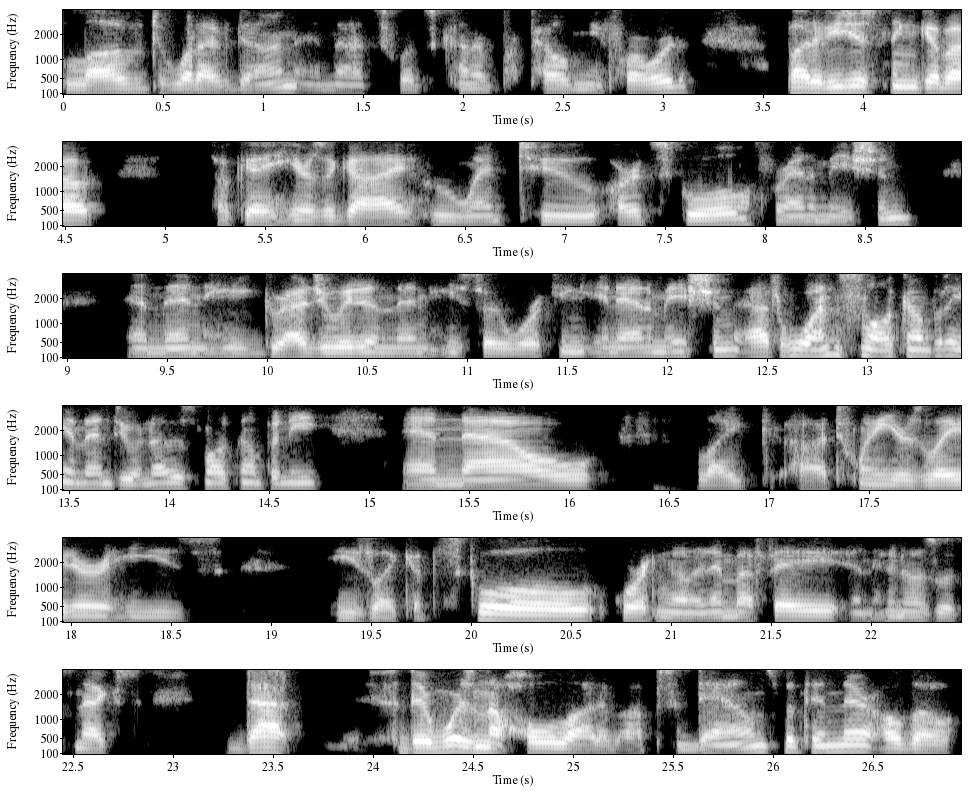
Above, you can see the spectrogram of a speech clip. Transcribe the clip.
loved what I've done, and that's what's kind of propelled me forward. But if you just think about, okay, here's a guy who went to art school for animation, and then he graduated, and then he started working in animation at one small company, and then to another small company, and now, like uh, 20 years later, he's he's like at school working on an MFA, and who knows what's next. That there wasn't a whole lot of ups and downs within there, although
